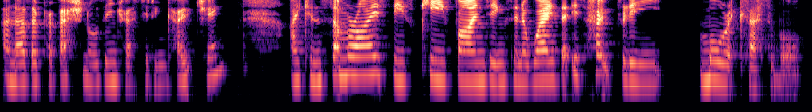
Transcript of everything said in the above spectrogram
and other professionals interested in coaching, I can summarise these key findings in a way that is hopefully more accessible.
